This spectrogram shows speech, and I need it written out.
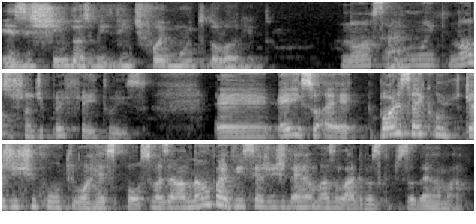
Existir em 2020 foi muito dolorido. Nossa, né? muito. Nossa, Xande, perfeito isso. É, é isso. É, pode ser que, que a gente encontre uma resposta, mas ela não vai vir se a gente derramar as lágrimas que precisa derramar.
